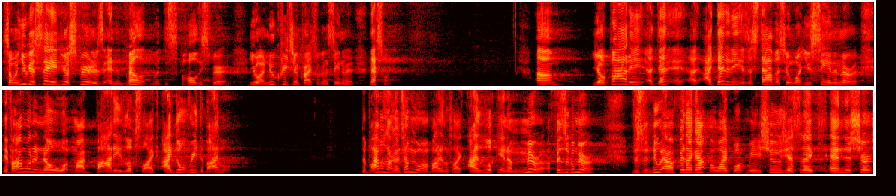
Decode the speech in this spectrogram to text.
So when you get saved, your spirit is enveloped with the Holy Spirit. You are a new creature in Christ. We're going to see in a minute. Next one. Um, your body uh, identity is established in what you see in the mirror. If I want to know what my body looks like, I don't read the Bible. The Bible's not going to tell me what my body looks like. I look in a mirror, a physical mirror. This is a new outfit I got. My wife bought me shoes yesterday and this shirt.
